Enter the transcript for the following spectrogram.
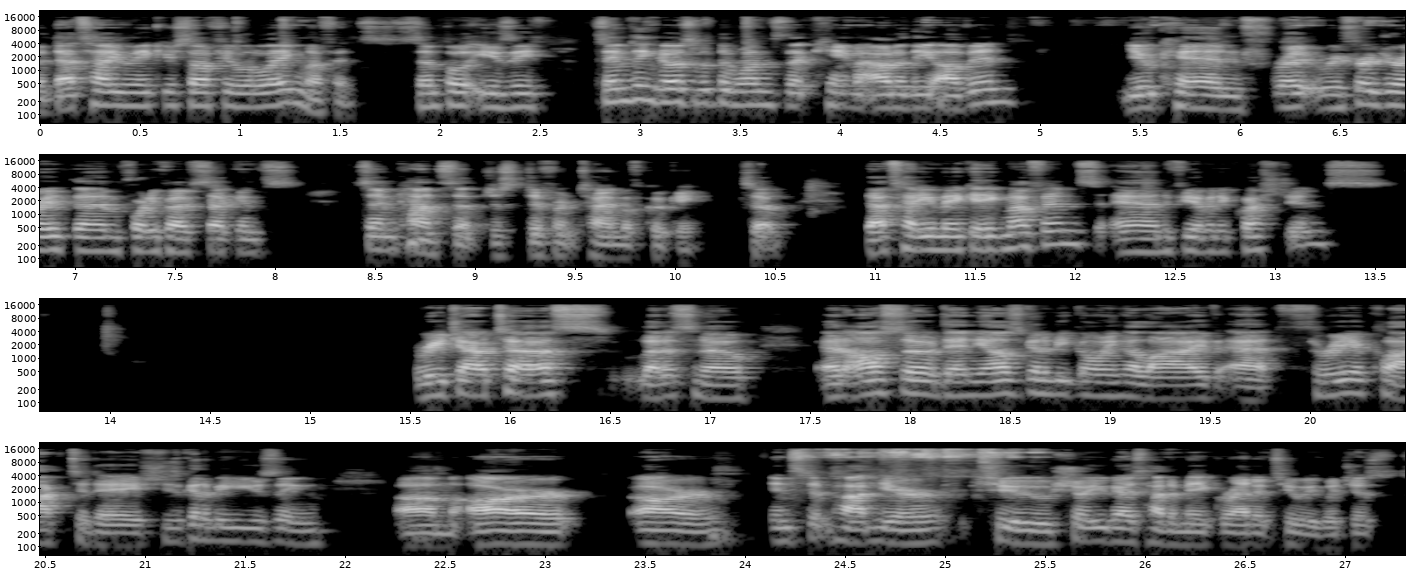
But that's how you make yourself your little egg muffins. Simple, easy. Same thing goes with the ones that came out of the oven. You can refrigerate them 45 seconds. Same concept, just different time of cooking. So that's how you make egg muffins. And if you have any questions, reach out to us, let us know. And also, Danielle's going to be going live at 3 o'clock today. She's going to be using um, our our Instant Pot here to show you guys how to make ratatouille, which is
